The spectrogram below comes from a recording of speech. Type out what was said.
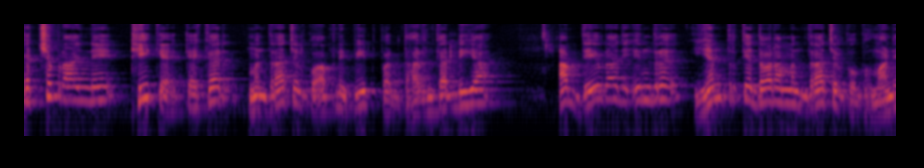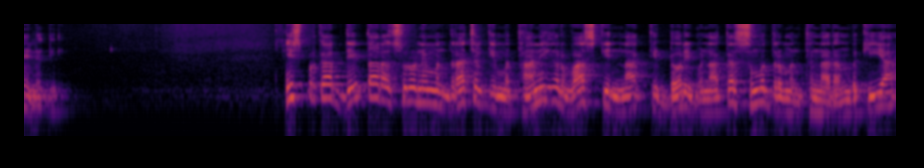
कच्छप राज ने, ठीक है, कहकर मंत्राचल को अपनी पीठ पर धारण कर लिया। अब देवराज इंद्र यंत्र के द्वारा मंत्राचल को घुमाने लगे। इस प्रकार देवता असुरों ने मंत्राचल की मथानी और वास की नाक की डोरी बनाकर समुद्र मंथन आरंभ किया।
